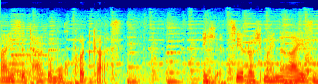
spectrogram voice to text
Reisetagebuch-Podcast. Ich erzähle euch meine Reisen.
